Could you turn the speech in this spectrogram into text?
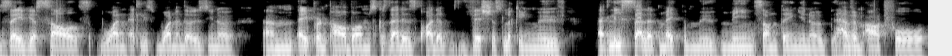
Xavier sells one, at least one of those, you know, um, apron power bombs, because that is quite a vicious looking move at least sell it, make the move mean something, you know, have him out for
